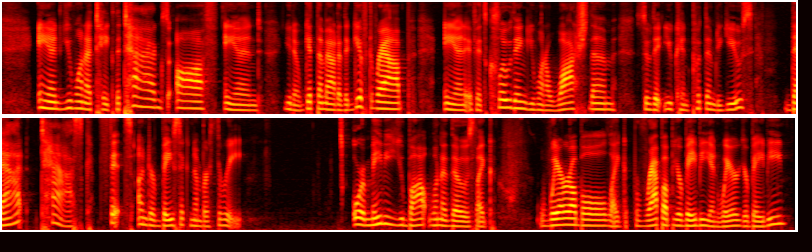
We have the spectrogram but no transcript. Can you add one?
and you want to take the tags off and you know get them out of the gift wrap and if it's clothing you want to wash them so that you can put them to use. That task fits under basic number 3 or maybe you bought one of those like wearable like wrap up your baby and wear your baby.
